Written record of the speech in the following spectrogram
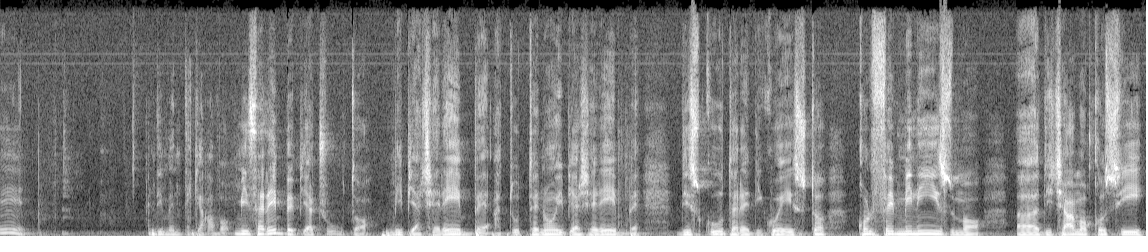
Mm. Dimenticavo, mi sarebbe piaciuto, mi piacerebbe, a tutte noi piacerebbe discutere di questo col femminismo, eh, diciamo così,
